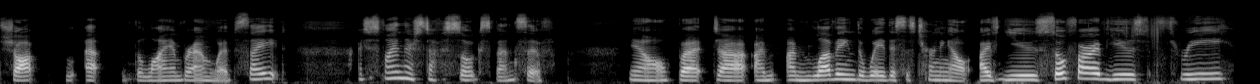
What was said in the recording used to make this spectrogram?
shop at the Lion Brand website. I just find their stuff is so expensive, you know, but uh, I'm, I'm loving the way this is turning out. I've used, so far I've used three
